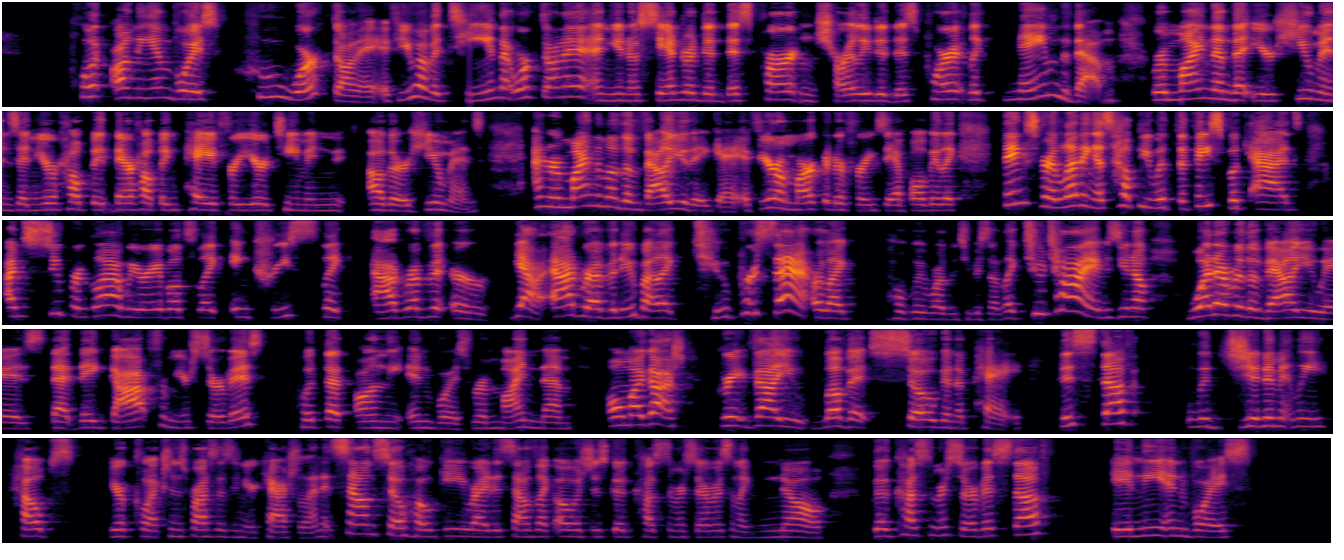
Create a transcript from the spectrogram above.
put on the invoice who worked on it. If you have a team that worked on it and you know Sandra did this part and Charlie did this part, like name them. Remind them that you're humans and you're helping they're helping pay for your team and other humans. And remind them of the value they get. If you're a marketer for example, be like, "Thanks for letting us help you with the Facebook ads. I'm super glad we were able to like increase like ad revenue or yeah, ad revenue by like 2% or like hopefully more than 2%, like two times, you know, whatever the value is that they got from your service, put that on the invoice. Remind them, oh my gosh, great value, love it, so gonna pay. This stuff legitimately helps your collections process and your cash flow. And it sounds so hokey, right? It sounds like, oh, it's just good customer service. I'm like, no, good customer service stuff in the invoice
